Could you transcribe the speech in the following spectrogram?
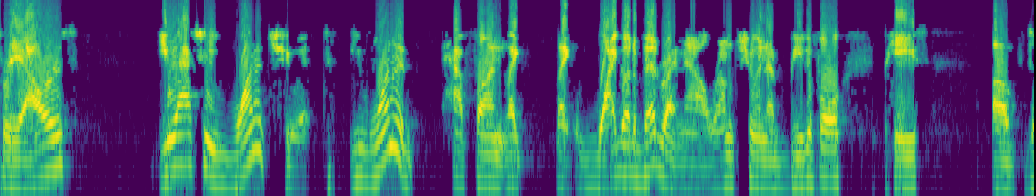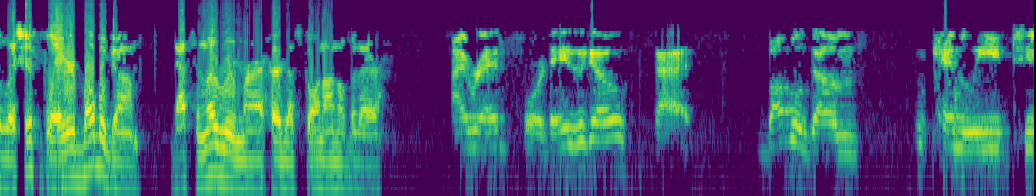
three hours, you actually want to chew it. You want to have fun. Like, like why go to bed right now where I'm chewing a beautiful piece of delicious flavored bubble gum? That's another rumor I heard that's going on over there. I read four days ago that bubble gum can lead to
